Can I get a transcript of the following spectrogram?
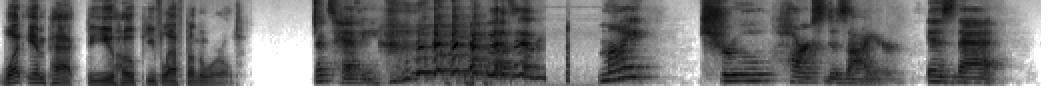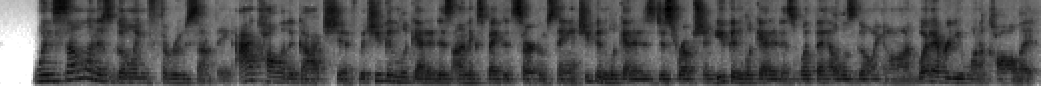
what impact do you hope you've left on the world? That's heavy. That's heavy. My true heart's desire is that when someone is going through something, I call it a God shift, but you can look at it as unexpected circumstance. You can look at it as disruption. You can look at it as what the hell is going on, whatever you want to call it.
